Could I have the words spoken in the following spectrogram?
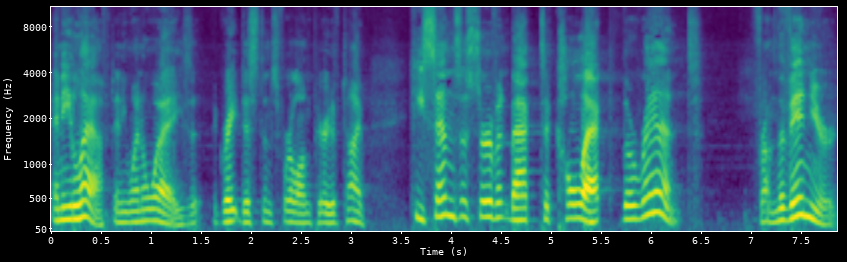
And he left and he went away. He's at a great distance for a long period of time. He sends a servant back to collect the rent from the vineyard.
